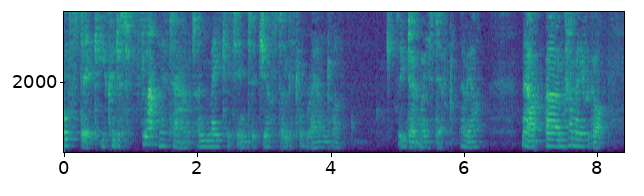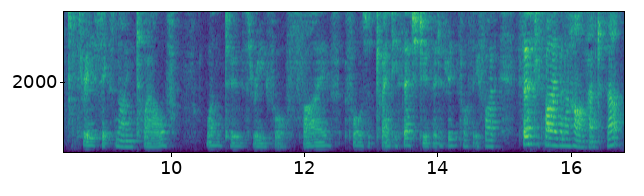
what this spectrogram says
Will stick you can just flatten it out and make it into just a little round one so you don't waste it. There we are. Now um, how many have we got? 3, 6, 9, 12, 1, 2, 3, 4, 5, 4 so 20, 32, 33, 34, 35, 35 and a half out of that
